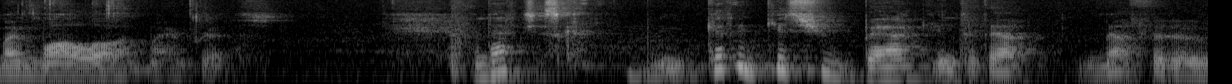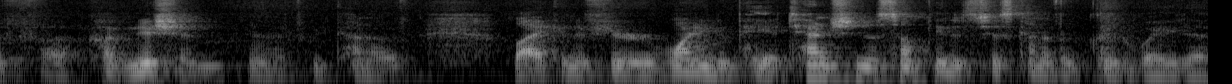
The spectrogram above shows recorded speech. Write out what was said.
my mala on my wrist. And that just kind of, gets you back into that method of uh, cognition you know, that we kind of like. And if you're wanting to pay attention to something, it's just kind of a good way to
